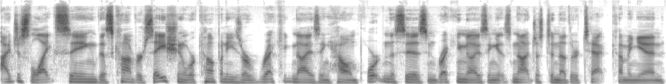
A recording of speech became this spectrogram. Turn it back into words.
I just like seeing this conversation where companies are recognizing how important this is and recognizing it's not just another tech coming in,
